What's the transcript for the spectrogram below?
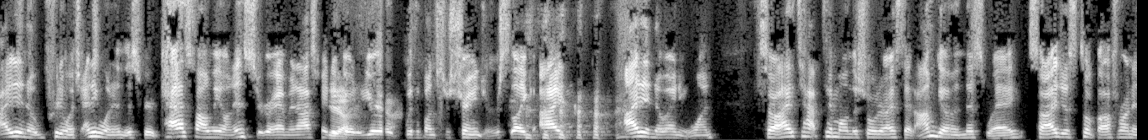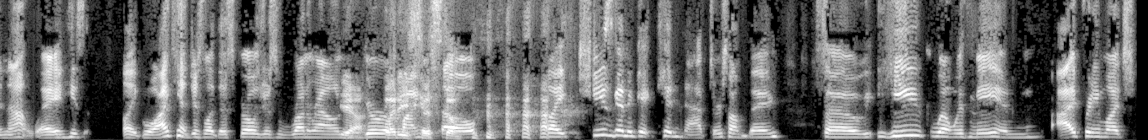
I didn't know pretty much anyone in this group. Kaz found me on Instagram and asked me to yeah. go to Europe with a bunch of strangers. Like I, I didn't know anyone. So I tapped him on the shoulder. I said, I'm going this way. So I just took off running that way. And he's like, Well, I can't just let this girl just run around yeah, Europe by herself. like she's gonna get kidnapped or something. So he went with me and I pretty much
